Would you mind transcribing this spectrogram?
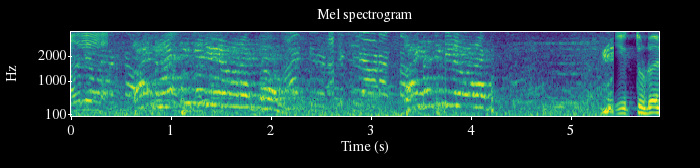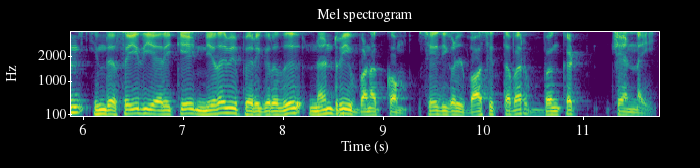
அதுல இல்ல. இத்துடன் இந்த செய்தி அறிக்கை நிறைவு பெறுகிறது. நன்றி வணக்கம். செய்திகள் வாசித்தவர் வெங்கட் சென்னை.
